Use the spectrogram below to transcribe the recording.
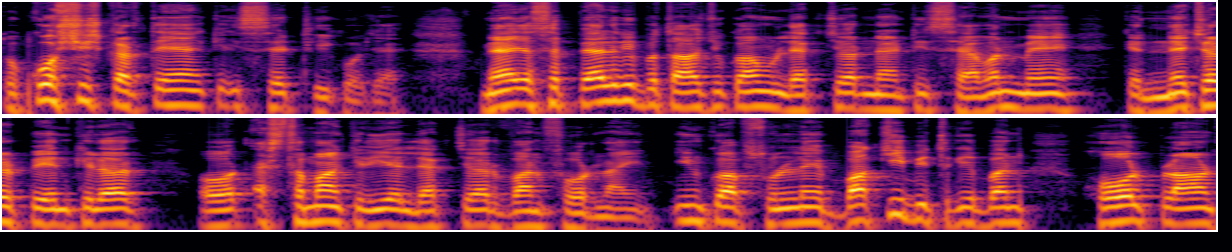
तो कोशिश करते हैं कि इससे ठीक हो जाए। मैं जैसे पहले भी बता चुका हूँ लेक्चर 97 में कि नेचर पेन किलर और अस्थमा के लिए लेक्चर 149 इनको आप सुन लें, बाकी भी तकरीबन whole plant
